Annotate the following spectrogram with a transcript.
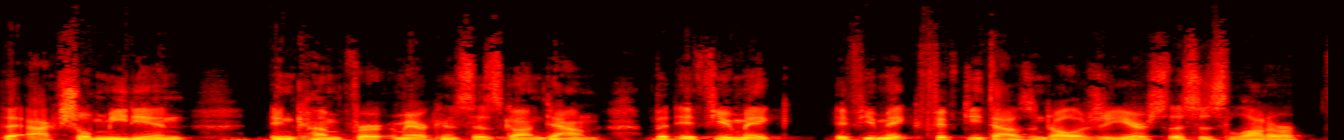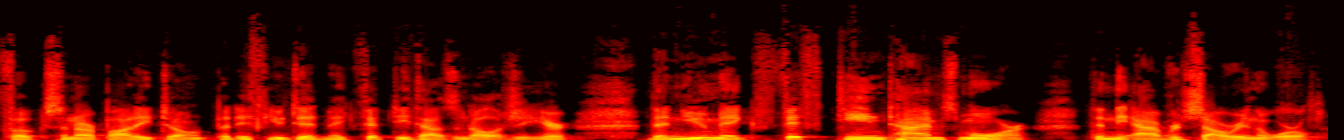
the actual median income for Americans has gone down. But if you make if you make $50,000 a year, so this is a lot of our folks in our body don't, but if you did make $50,000 a year, then you make 15 times more than the average salary in the world.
